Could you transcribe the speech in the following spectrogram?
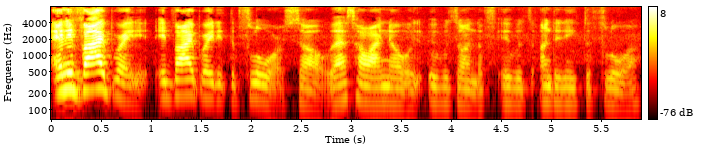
and it vibrated it vibrated the floor so that's how i know it, it was on the it was underneath the floor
